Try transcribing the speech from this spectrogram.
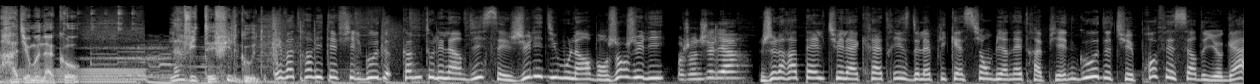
Radio Monaco, l'invité Feel Good. Et votre invité Feel Good, comme tous les lundis, c'est Julie Dumoulin. Bonjour Julie. Bonjour Julia. Je le rappelle, tu es la créatrice de l'application Bien-être Happy Good, tu es professeur de yoga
